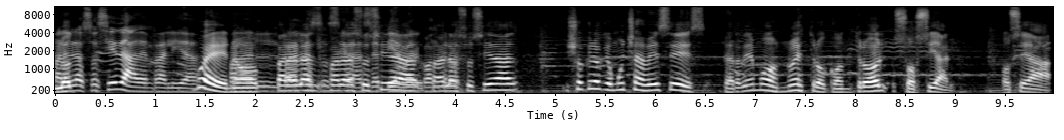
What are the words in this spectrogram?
Para lo- la sociedad, en realidad. bueno, el- para, la, para la sociedad, para la sociedad, yo creo que muchas veces perdemos nuestro control social. O sea,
